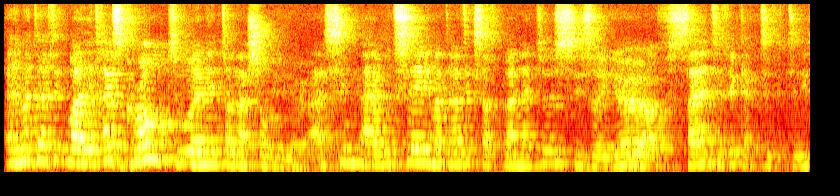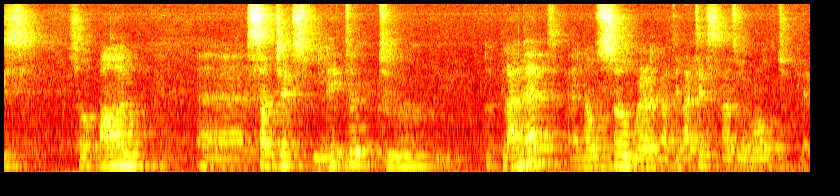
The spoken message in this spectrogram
mathematics, well, it has grown to an international year. I think I would say Mathematics of Planet Earth is a year of scientific activities, so on uh, subjects related to the planet and also where mathematics has a role to play.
